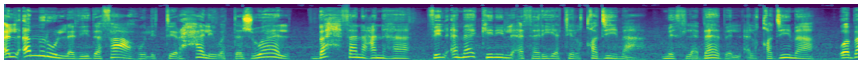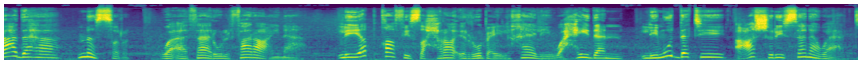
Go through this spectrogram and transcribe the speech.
الأمر الذي دفعه للترحال والتجوال بحثا عنها في الأماكن الأثرية القديمة مثل بابل القديمة وبعدها مصر وآثار الفراعنة. ليبقى في صحراء الربع الخالي وحيدا لمدة عشر سنوات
